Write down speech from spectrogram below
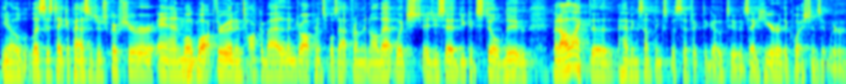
you know, let's just take a passage of scripture and we'll walk through it and talk about it and draw principles out from it and all that, which, as you said, you can still do. But I like the having something specific to go to and say, here are the questions that we're,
